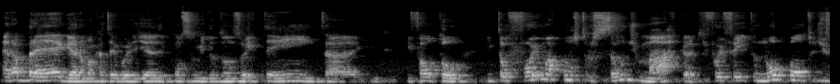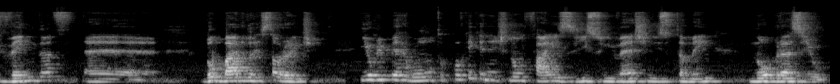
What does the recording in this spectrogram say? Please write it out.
era brega, era uma categoria consumida dos anos 80 e, e, faltou. Então foi uma construção de marca que foi feita no ponto de venda é, do bar e do restaurante. E eu me pergunto por que, que a gente não faz isso, investe nisso também no Brasil.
